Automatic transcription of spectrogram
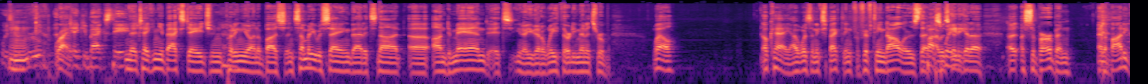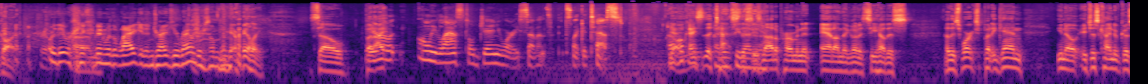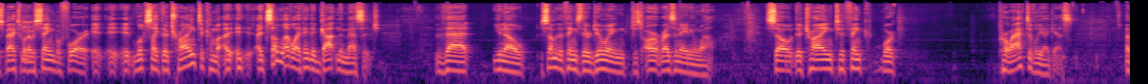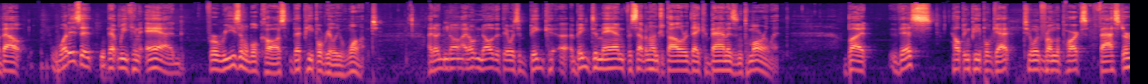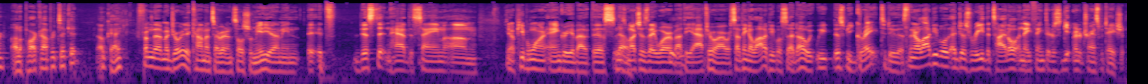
with your group and they Right. take you backstage. And they're taking you backstage and putting you on a bus. And somebody was saying that it's not uh, on demand. It's you know you got to wait thirty minutes for. Well, okay, I wasn't expecting for fifteen dollars that Bus I was going to get a, a, a suburban and a bodyguard. Or they were going to come in with a wagon and drag you around or something. yeah, really. So, but They I only- only last till January 7th. It's like a test. Oh, yeah, oh, okay. this is a test. This that is either. not a permanent add-on. They're going to see how this how this works. But again, you know, it just kind of goes back to what I was saying before. It it, it looks like they're trying to come it, it- at some level. I think they've gotten the message that you know some of the things they're doing just aren't resonating well. So they're trying to think more proactively, I guess, about what is it that we can add for a reasonable cost that people really want. I don't know. Mm-hmm. I don't know that there was a big a big demand for seven hundred dollar a day cabanas in Tomorrowland, but this helping people get to and from mm-hmm. the parks faster on a park hopper ticket. Okay, From the majority of the comments I read on social media, I mean, it's this didn't have the same. Um, you know, people weren't angry about this No. as much as they were about the after hours. I think a lot of people said, "Oh, we, we this would be great to do this." And there are a lot of people that just read the title and they think they're just getting rid of transportation.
